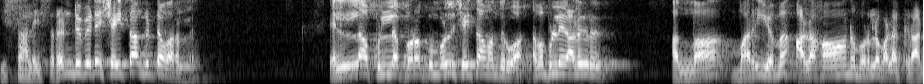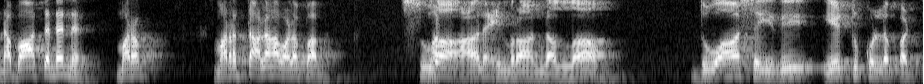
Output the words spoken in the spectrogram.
இசா அலைஸ் ரெண்டு பேரும் ஷைத்தான் கிட்ட வரல. எல்லா புல்ல பிறக்கும் பொழுது ஷைத்தான் வந்துடுவான் நம்ம பிள்ளை அழுகிறது. அல்லாஹ் மரியம அழகான முறையில் வளர்க்குறான். நபாத்தன் என்ன? மரம். மரத்தை அழகாக வளர்ப்பாங்க. சூரா ஆல இம்ரான் அல்லாஹ் துவா செய்து ஏற்றுக்கொள்ளப்பட்ட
